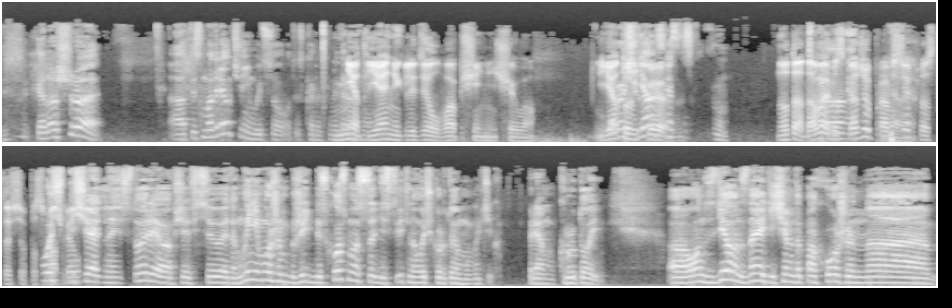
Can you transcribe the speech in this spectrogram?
Хорошо. А ты смотрел что-нибудь, Сол, из Нет, я не глядел вообще ничего. Я только... Ну да, давай а, расскажи про давай. всех, раз ты все посмотрел. Очень печальная история, вообще все это. Мы не можем жить без космоса, действительно очень крутой мультик. Прям крутой. А, он сделан, знаете, чем-то похоже на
